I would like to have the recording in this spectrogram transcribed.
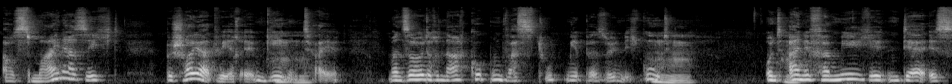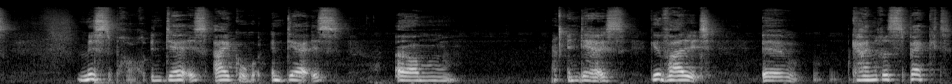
aus meiner Sicht bescheuert wäre. Im Gegenteil. Man soll doch nachgucken, was tut mir persönlich gut. Und eine Familie, in der ist Missbrauch, in der ist Alkohol, in der ist, ähm, in der ist Gewalt, äh, kein Respekt,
